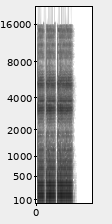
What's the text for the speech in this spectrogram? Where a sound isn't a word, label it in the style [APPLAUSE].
you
